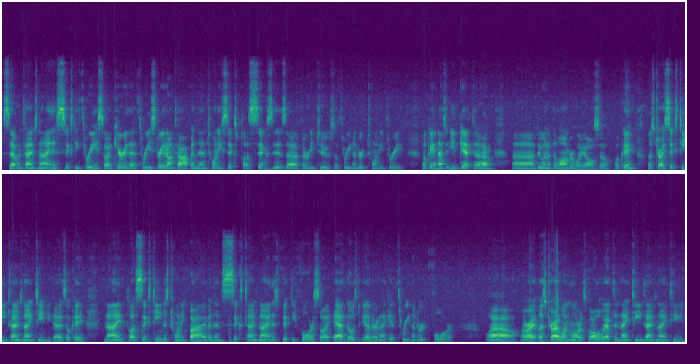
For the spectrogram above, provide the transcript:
7 times 9 is 63, so I carry that 3 straight on top, and then 26 plus 6 is uh, 32, so 323. Okay, and that's what you'd get um, uh, doing it the longer way also. Okay, let's try 16 times 19, you guys. Okay, 9 plus 16 is 25, and then 6 times 9 is 54, so I add those together and I get 304. Wow. All right, let's try one more. Let's go all the way up to 19 times 19.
